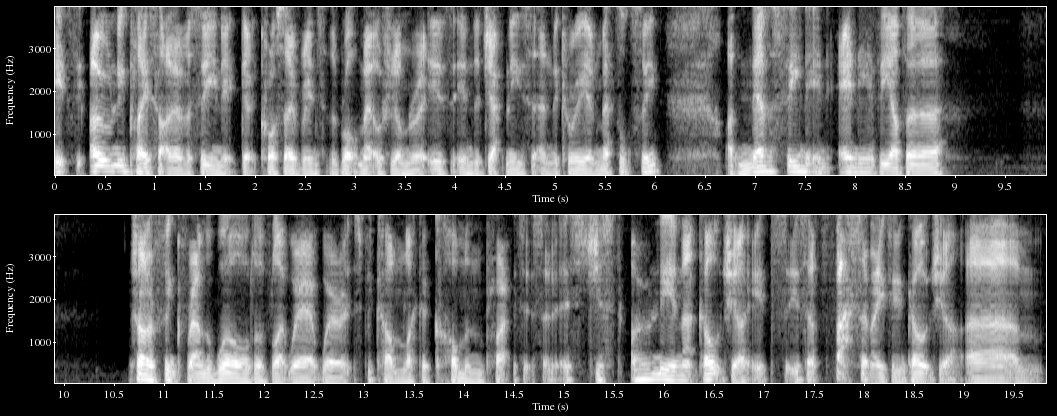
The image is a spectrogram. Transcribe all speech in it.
it's the only place that I've ever seen it get crossover into the rock metal genre is in the Japanese and the Korean metal scene. I've never seen it in any of the other trying to think around the world of like where where it's become like a common practice and it's just only in that culture. It's it's a fascinating culture. Um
